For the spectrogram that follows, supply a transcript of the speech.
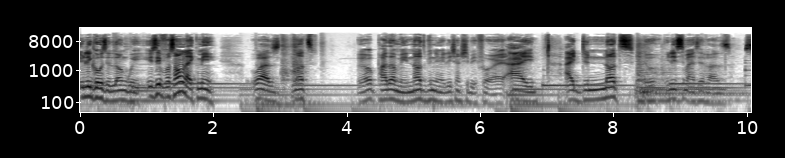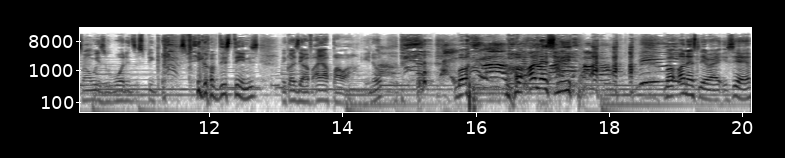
really goes a long way. You see, for someone like me, who has not, well, pardon me, not been in a relationship before, right? I, I do not, you know, really see myself as someone who is worthy to speak, speak of these things because they have higher power, you know. but, but honestly, but honestly, right? You see, eh,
